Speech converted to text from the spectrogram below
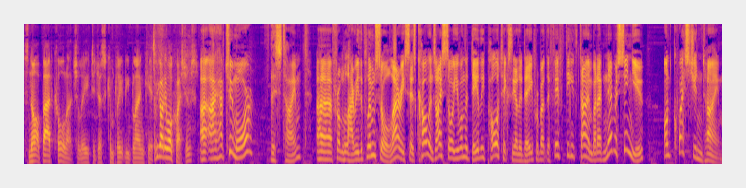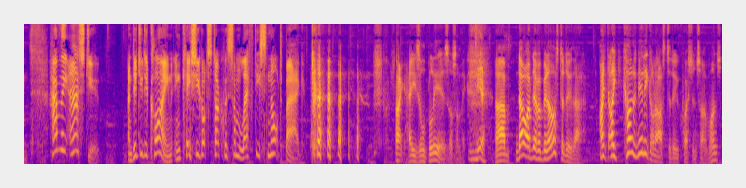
It's not a bad call actually to just completely blank it. Have you got any more questions? Uh, I have two more this time uh, from Larry the Plimsoll. Larry says, Collins, I saw you on the Daily Politics the other day for about the 15th time, but I've never seen you on Question Time. Have they asked you? And did you decline in case you got stuck with some lefty snot bag? like Hazel Blears or something. Yeah. Um, no, I've never been asked to do that. I, I kind of nearly got asked to do question time once.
